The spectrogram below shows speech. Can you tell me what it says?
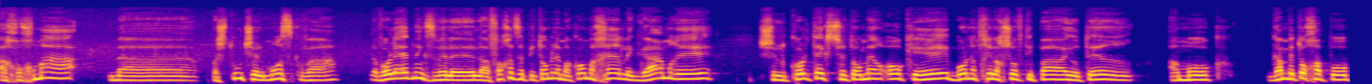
החוכמה מהפשטות של מוסקבה לבוא לאתניקס ולהפוך את זה פתאום למקום אחר לגמרי, של כל טקסט שאתה אומר, אוקיי, בוא נתחיל לחשוב טיפה יותר עמוק, גם בתוך הפופ.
